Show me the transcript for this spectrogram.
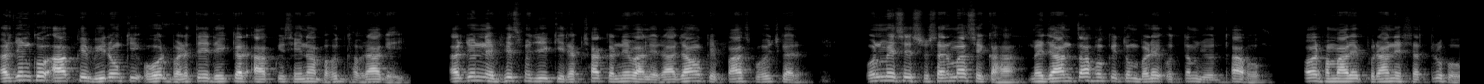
अर्जुन को आपके वीरों की ओर बढ़ते देखकर आपकी सेना बहुत घबरा गई। अर्जुन ने भीष्म जी की रक्षा करने वाले राजाओं के पास पहुंचकर उनमें से सुशर्मा से कहा, मैं जानता हूँ कि तुम बड़े उत्तम योद्धा हो और हमारे पुराने शत्रु हो,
